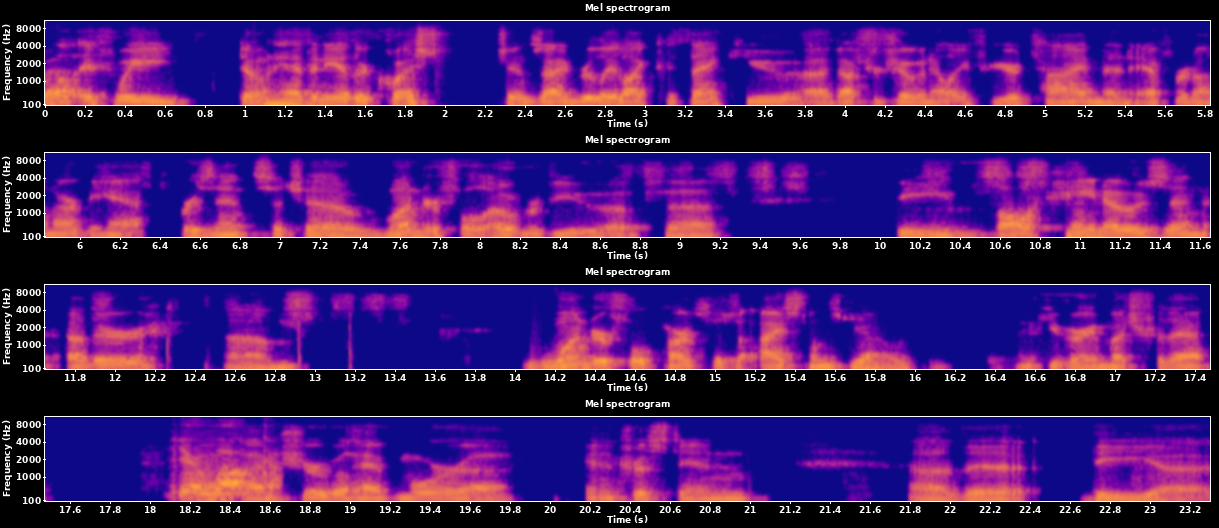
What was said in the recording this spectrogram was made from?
Well, if we don't have any other questions, I'd really like to thank you, uh, Dr. Jovanelli, for your time and effort on our behalf to present such a wonderful overview of uh, the volcanoes and other um, wonderful parts of Iceland's geology. Thank you very much for that. You're Uh, welcome. I'm sure we'll have more uh, interest in uh, the the uh,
